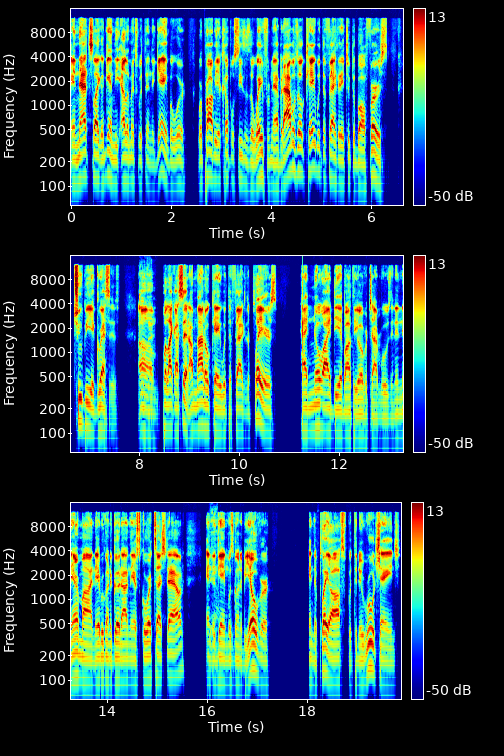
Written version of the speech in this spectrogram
and that's like again the elements within the game. But we're we're probably a couple seasons away from that. But I was okay with the fact that they took the ball first to be aggressive. Um, Okay. But like I said, I'm not okay with the fact that the players had no idea about the overtime rules, and in their mind, they were going to go down there, score a touchdown, and the game was going to be over. In the playoffs, with the new rule change,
